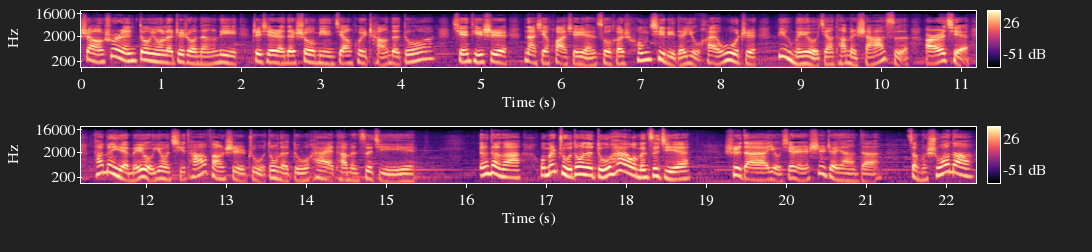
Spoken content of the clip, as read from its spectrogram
少数人动用了这种能力，这些人的寿命将会长得多。前提是那些化学元素和空气里的有害物质并没有将他们杀死，而且他们也没有用其他方式主动的毒害他们自己。等等啊，我们主动的毒害我们自己？是的，有些人是这样的。怎么说呢？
